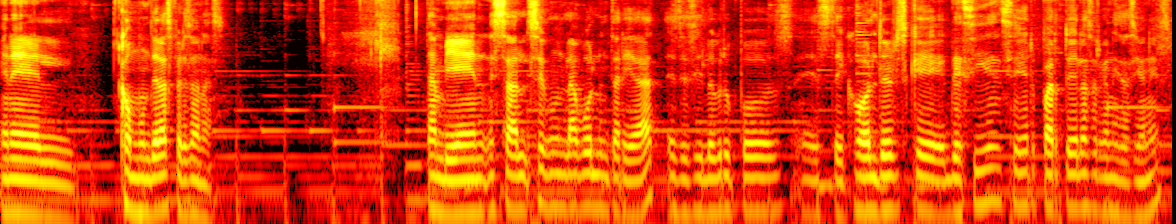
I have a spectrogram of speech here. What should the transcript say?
en el común de las personas. También está según la voluntariedad, es decir, los grupos eh, stakeholders que deciden ser parte de las organizaciones.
